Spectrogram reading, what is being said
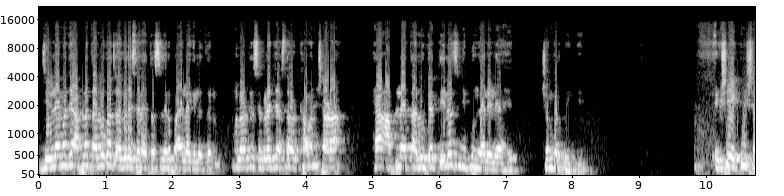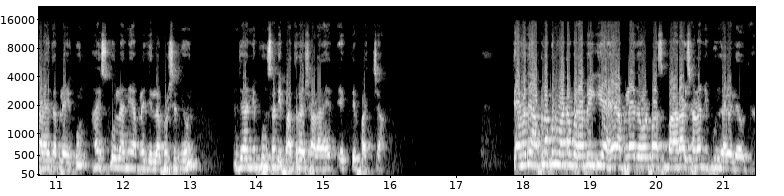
जिल्ह्यामध्ये आपला तालुकाच अग्रेसर आहे तसं जर पाहायला गेलं तर मला वाटतं सगळ्यात जास्त अठ्ठावन्न शाळा ह्या आपल्या तालुक्यातीलच निपुण झालेल्या आहेत शंभर पैकी एकशे एकवीस शाळा आहेत आपल्या एकूण हायस्कूल आणि आपल्या जिल्हा परिषद घेऊन ज्या निपुणसाठी पात्र शाळा आहेत एक ते पाचच्या. त्यामध्ये आपला पण वाटा बऱ्यापैकी आहे. आपल्या जवळपास बारा शाळा निपुण झालेल्या होत्या.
